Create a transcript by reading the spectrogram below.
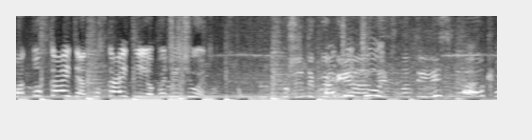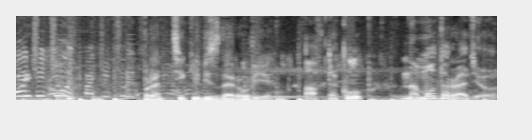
подпускайте, отпускайте ее по чуть-чуть. Уже такой По грязный, чуть-чуть. смотри, весь А, мокрый. По чуть-чуть, по чуть-чуть. Практики без здоровья. Автоклуб на Моторадио.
